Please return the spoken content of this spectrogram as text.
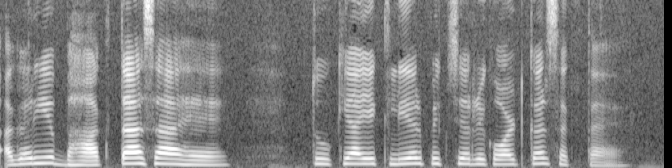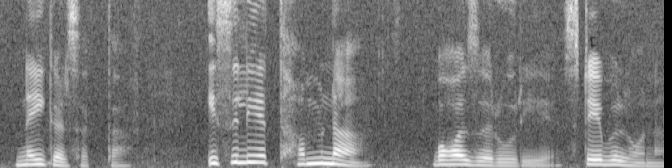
अगर ये भागता सा है तो क्या ये क्लियर पिक्चर रिकॉर्ड कर सकता है? नहीं कर सकता। इसलिए थमना बहुत ज़रूरी है स्टेबल होना।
